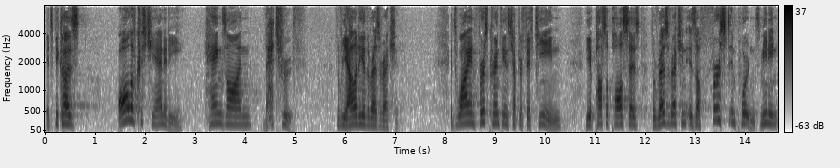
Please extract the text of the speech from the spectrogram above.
It's because all of Christianity hangs on that truth, the reality of the resurrection. It's why in 1 Corinthians chapter 15, the apostle Paul says the resurrection is of first importance, meaning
